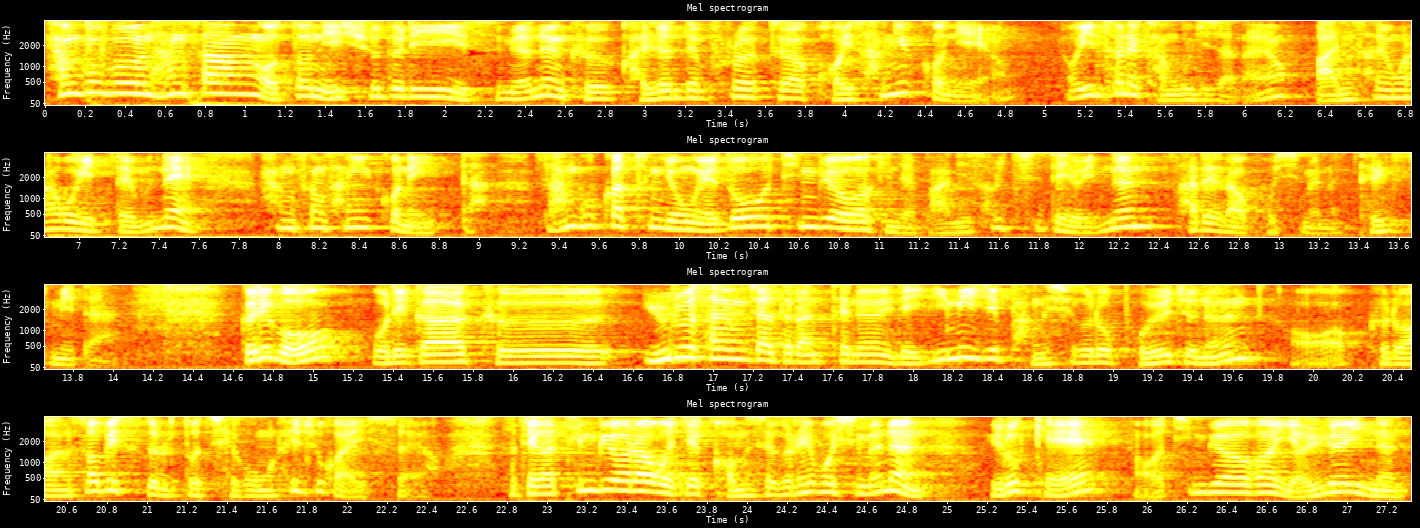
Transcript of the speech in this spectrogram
한국은 항상 어떤 이슈들이 있으면은 그 관련된 프로젝트가 거의 상위권이에요. 어, 인터넷 강국이잖아요. 많이 사용을 하고 있기 때문에 항상 상위권에 있다 그래서 한국 같은 경우에도 팀뷰어가 굉장히 많이 설치되어 있는 사례라고 보시면 되겠습니다. 그리고 우리가 그 유료 사용자들한테는 이제 이미지 방식으로 보여주는 어, 그러한 서비스들을 또 제공을 해주고 있어요. 제가 팀뷰어라고 이제 검색을 해 보시면은 이렇게 어, 팀뷰어가 열려 있는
